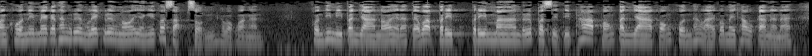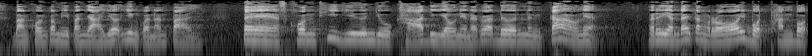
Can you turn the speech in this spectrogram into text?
บางคนนี่แม้กระทั่งเรื่องเล็กเรื่องน้อยอย่างนี้ก็สับสนเขาบอกว่างั้น คนที่มีปัญญาน้อยนะแต่ว่าปริปริมาณหรือประสิทธิภาพของปัญญาของคนทั้งหลายก็ไม่เท่ากันนะนะบางคนก็มีปัญญาเยอะยิ่งกว่านั้นไป แต่คนที่ยืนอยู่ขาเดียวเนี่ยนะก็เดินหนึ่งเก้าเนี่ยเรียนได้ตั้งร้อยบทพันบท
